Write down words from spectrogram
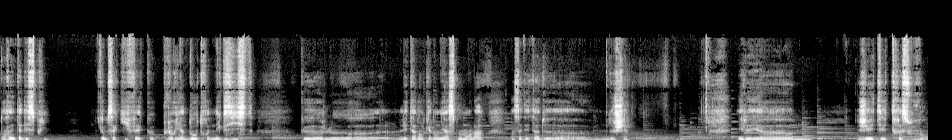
dans un état d'esprit comme ça qui fait que plus rien d'autre n'existe que euh, l'état dans lequel on est à ce moment-là, dans cet état de, euh, chien. Et euh, j'ai été très souvent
